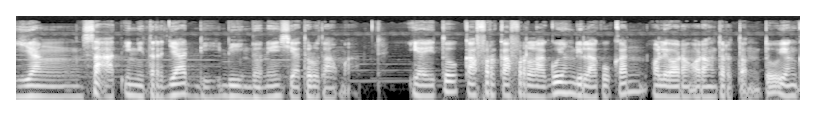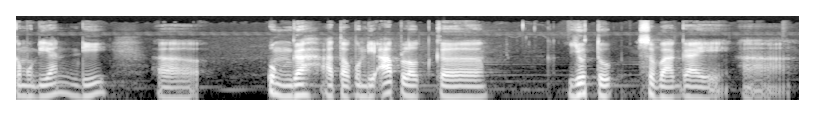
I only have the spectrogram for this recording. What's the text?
yang saat ini terjadi di Indonesia terutama yaitu cover-cover lagu yang dilakukan oleh orang-orang tertentu yang kemudian diunggah uh, ataupun diupload ke YouTube sebagai uh,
